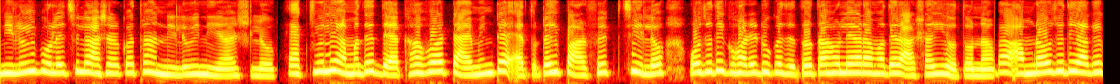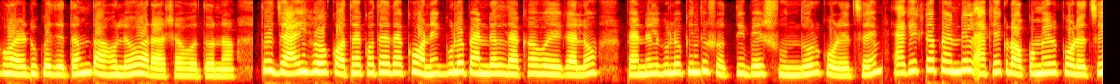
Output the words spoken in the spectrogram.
নীলুই বলেছিল আসার কথা নীলুই নিয়ে আসলো। অ্যাকচুয়ালি আমাদের দেখা হওয়ার টাইমিংটা এতটাই পারফেক্ট ছিল, ও যদি ঘরে ঢুকে যেত তাহলে আর আমাদের আশাই হতো না। বা আমরাও যদি আগে ঘরে ঢুকে যেতাম তাহলেও আর আশা হতো না। তো যাই হোক, কথায় কথায় দেখো অনেকগুলো প্যান্ডেল দেখা হয়ে গেল। প্যান্ডেলগুলো কিন্তু সত্যি বেশ সুন্দর করেছে। এক একটা প্যান্ডেল এক এক রকমের করেছে।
